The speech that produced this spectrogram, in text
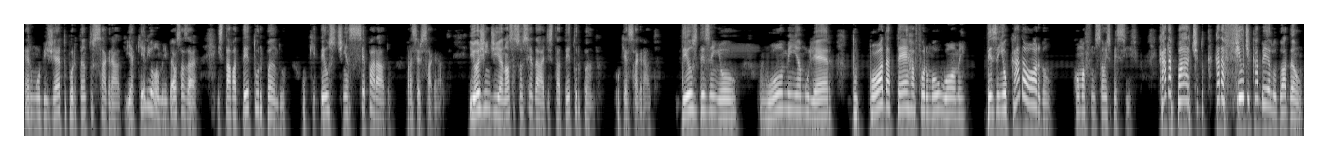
Era um objeto, portanto, sagrado. E aquele homem, Belsazar, estava deturpando o que Deus tinha separado para ser sagrado. E hoje em dia a nossa sociedade está deturpando o que é sagrado. Deus desenhou o homem e a mulher, do pó da terra formou o homem, desenhou cada órgão com uma função específica. Cada parte, do, cada fio de cabelo do Adão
